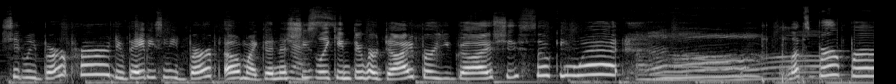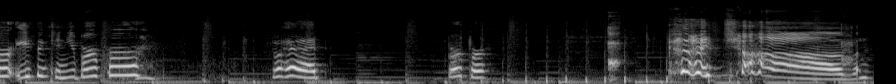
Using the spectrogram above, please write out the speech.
Should we burp her? Do babies need burped? Oh my goodness. She's leaking through her diaper, you guys. She's soaking wet. Oh. Let's burp her. Ethan, can you burp her? Go ahead. Burp her. Good job.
